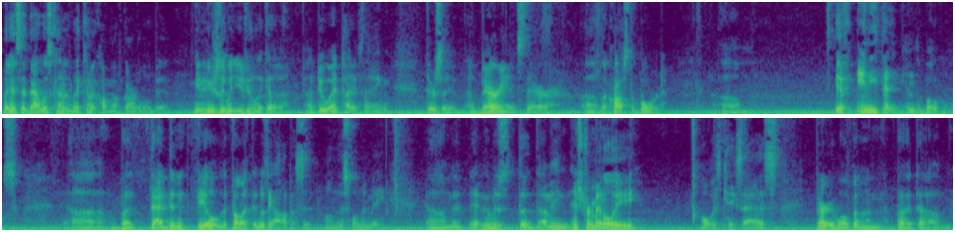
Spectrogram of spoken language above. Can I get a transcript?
like I said, that was kind of like kind of caught me off guard a little bit. You know, usually when you do like a, a duet type thing, there's a, a variance there um, across the board. Um, if anything, in the vocals. Uh, but that didn't feel. It felt like it was the opposite on this one to me. Um, it, it, it, was the. I mean, instrumentally, always kicks ass. Very well done. But um,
